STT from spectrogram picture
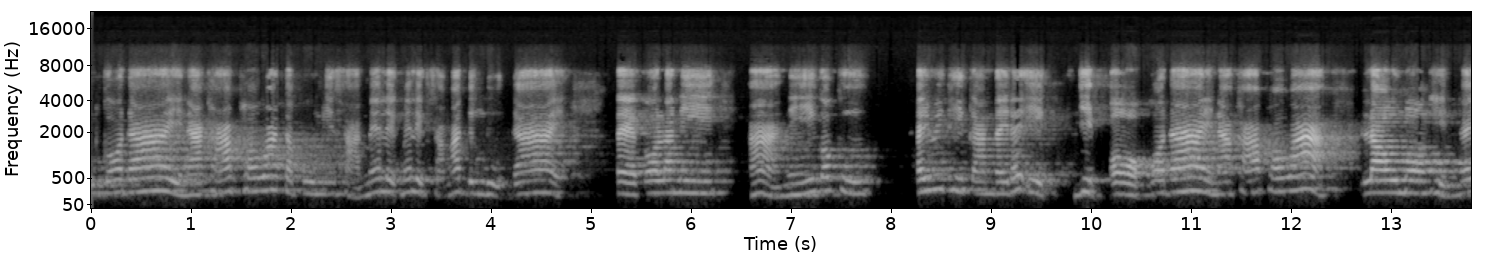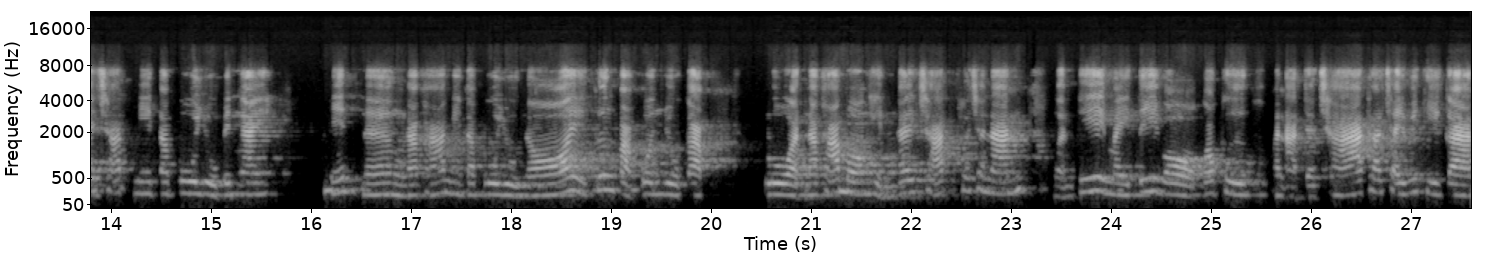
ดก็ได้นะคะ เพราะว่าตะปูมีสารแม่เหล็กแม่เหล็กสามารถดึงดูดได้ แต่กรณีอ่านี้ก็คือใช้วิธีการใดได้อีก หยิบออกก็ได้นะคะ เพราะว่าเรามองเห็นได้ชัดมีตะปูอยู่เป็นไงนิดนึงนะคะ มีตะปูอยู่น้อย ซึ่งปะปนอยู่กับ กรวดนะคะมองเห็นได้ชัด เพราะฉะนั้นเหมือนที่ไมตี้บอกก็คือมันอาจจะช้าถ้าใช้วิธีการ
